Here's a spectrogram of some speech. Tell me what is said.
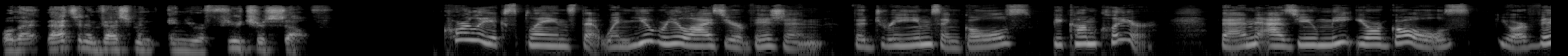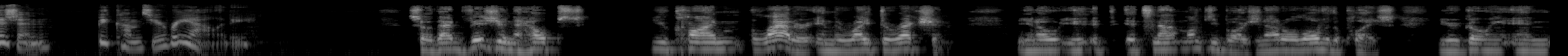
well, that, that's an investment in your future self. Corley explains that when you realize your vision, the dreams and goals become clear. Then, as you meet your goals, your vision becomes your reality. So, that vision helps you climb the ladder in the right direction. You know, you, it, it's not monkey bars, you're not all over the place. You're going in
